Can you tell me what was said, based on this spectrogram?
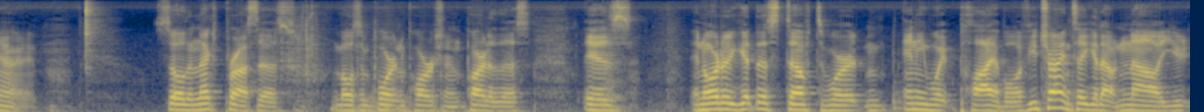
All right. So the next process, most important portion part of this, is in order to get this stuff to where it any way pliable. If you try and take it out now, you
